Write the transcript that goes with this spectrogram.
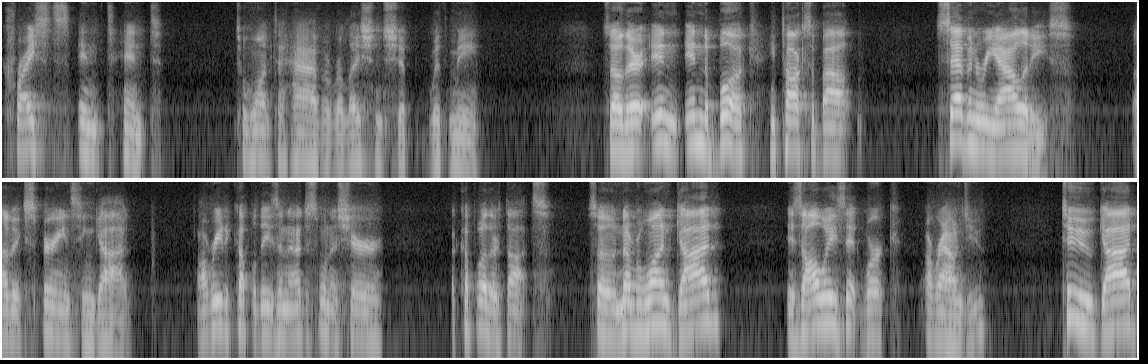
Christ's intent to want to have a relationship with me. So there in, in the book, he talks about seven realities of experiencing God. I'll read a couple of these and I just want to share a couple other thoughts. So, number one, God is always at work around you. Two, God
